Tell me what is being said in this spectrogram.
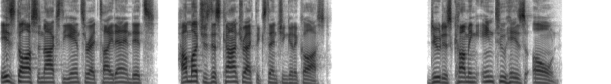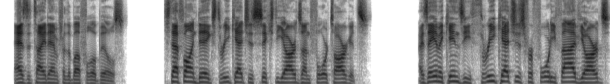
is Dawson Knox the answer at tight end? It's how much is this contract extension going to cost? Dude is coming into his own as the tight end for the Buffalo Bills. Stefon Diggs, three catches, 60 yards on four targets. Isaiah McKenzie, three catches for 45 yards.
